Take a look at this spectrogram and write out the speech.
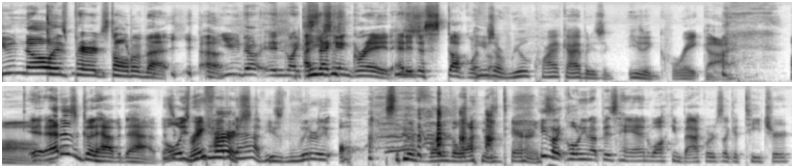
You know his parents told him that. Yeah. You know in like he's second just- grade, and it just stuck with him. He's a real quiet guy, but he's a he's a great guy. Um, Yeah, that is a good habit to have. It's Always a great habit to have. He's literally always in the front of the line as Terrence. He's like holding up his hand, walking backwards like a teacher.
